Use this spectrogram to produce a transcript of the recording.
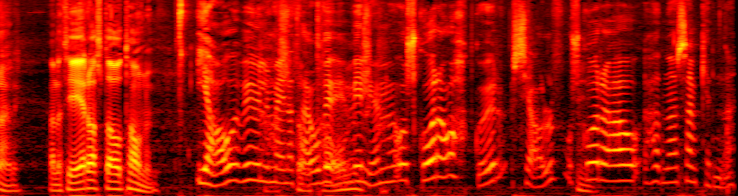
nei, nei. Þannig að þið eru alltaf á tánum Já, við viljum meina Alltaf á það og við viljum og skora okkur sjálf og skora á hérna, samkemna.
